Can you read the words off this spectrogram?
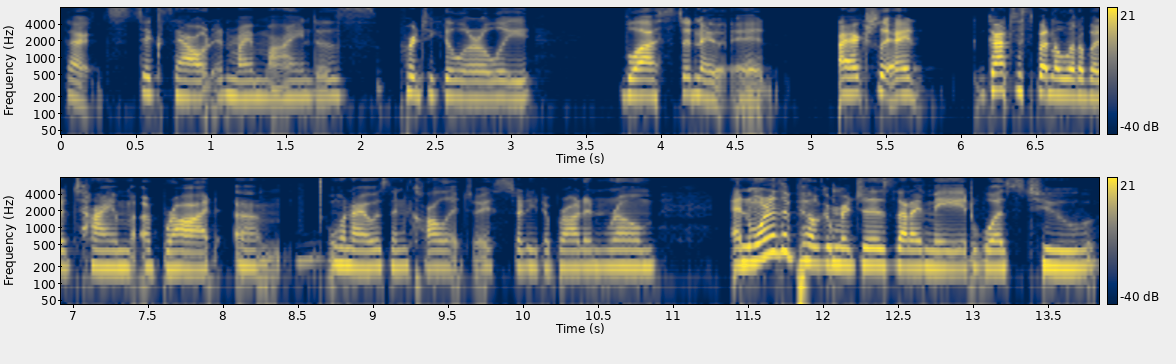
that sticks out in my mind as particularly blessed. And it, it I actually I got to spend a little bit of time abroad um, when I was in college. I studied abroad in Rome, and one of the pilgrimages that I made was to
